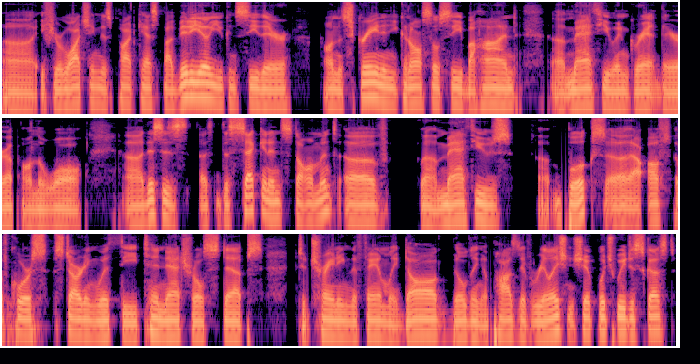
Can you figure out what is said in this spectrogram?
uh, if you're watching this podcast by video, you can see there on the screen, and you can also see behind uh, Matthew and Grant there up on the wall. Uh, this is uh, the second installment of uh, Matthew's uh, books, uh, of, of, course, starting with the 10 natural steps to training the family dog, building a positive relationship, which we discussed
